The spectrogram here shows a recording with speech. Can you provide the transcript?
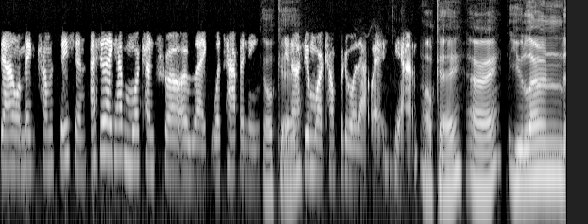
down or make a conversation. I feel like I have more control of like what's happening. Okay. You know, I feel more comfortable that way. Yeah. Okay. All right. You learned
